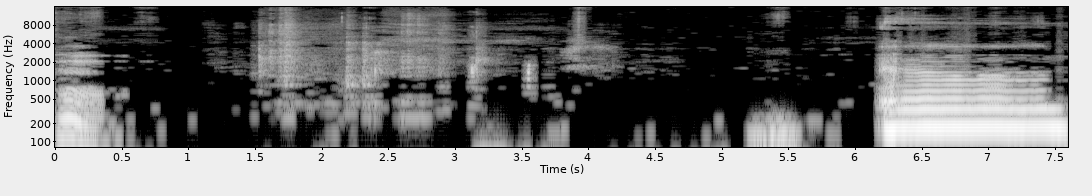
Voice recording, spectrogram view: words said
Hmm. Um,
